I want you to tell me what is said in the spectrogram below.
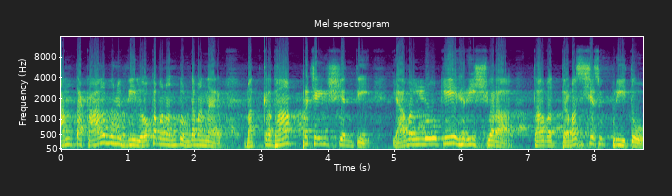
అంత కాలము నువ్వు ఈ లోకమునందు ఉండమన్నారు. మత్క్రధా ప్రచయిష్యంతి యావల్లోకే హరీశ్వర తావద్రమస్య సుప్రీతో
